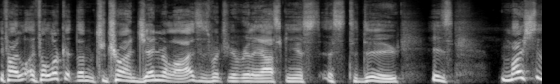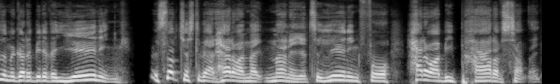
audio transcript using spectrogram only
if I if I look at them to try and generalise, is what you're really asking us, us to do, is most of them have got a bit of a yearning. It's not just about how do I make money. It's a mm. yearning for how do I be part of something?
